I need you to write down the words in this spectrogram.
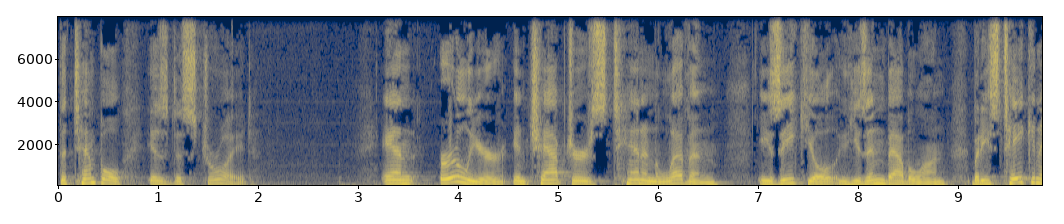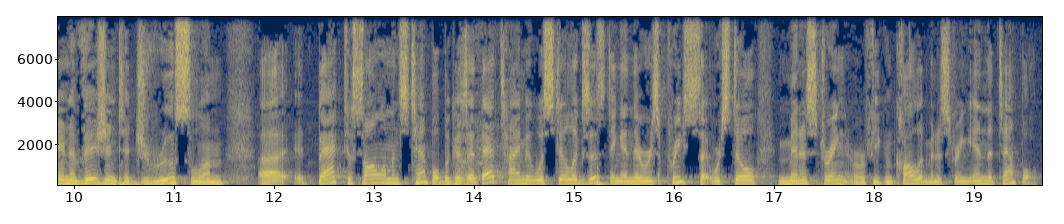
the temple is destroyed. And earlier in chapters 10 and 11, Ezekiel, he's in Babylon, but he's taken in a vision to Jerusalem, uh, back to Solomon's temple, because at that time it was still existing, and there was priests that were still ministering, or if you can call it ministering, in the temple.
